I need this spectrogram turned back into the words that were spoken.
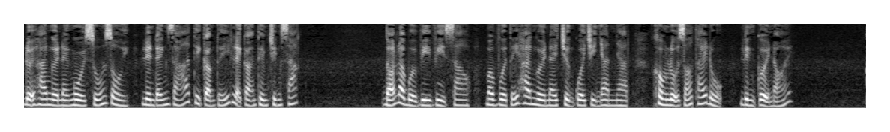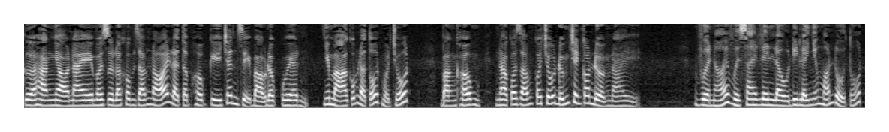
Đợi hai người này ngồi xuống rồi, liền đánh giá thì cảm thấy lại càng thêm chính xác. Đó là bởi vì vì sao mà vừa thấy hai người này trưởng quầy chỉ nhàn nhạt, không lộ gió thái độ, liền cười nói. Cửa hàng nhỏ này mặc dù là không dám nói là tập hợp kỳ chân dị bảo độc quyền, nhưng mà cũng là tốt một chút bằng không nào có dám có chỗ đứng trên con đường này. Vừa nói vừa sai lên lầu đi lấy những món đồ tốt.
